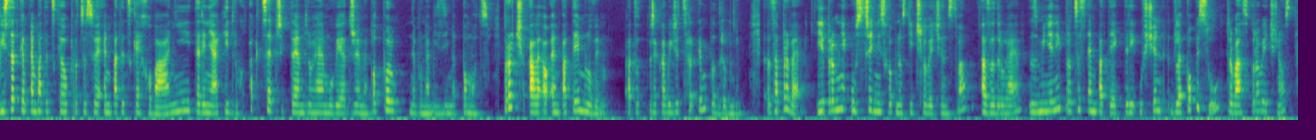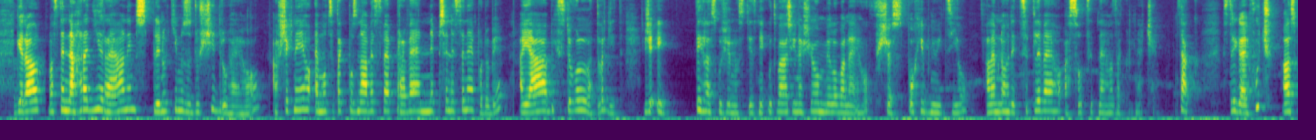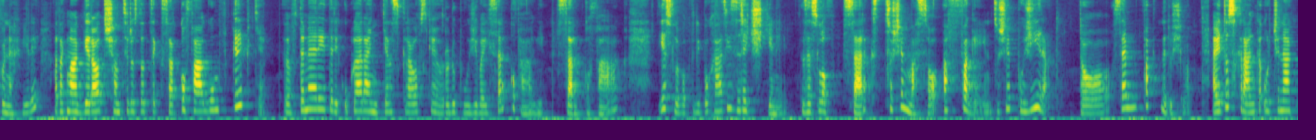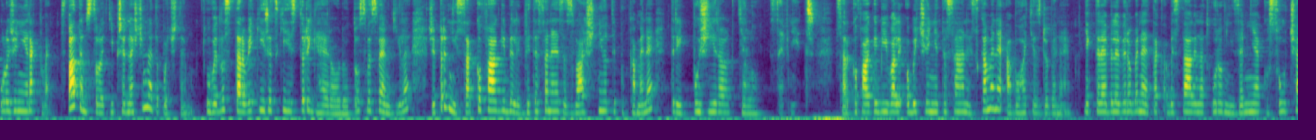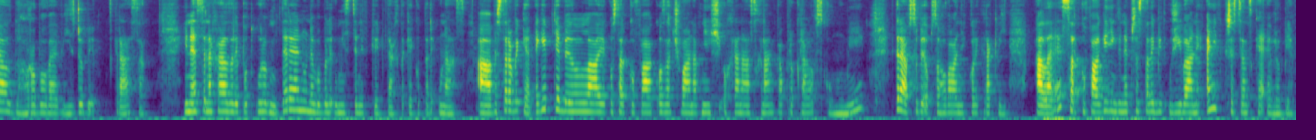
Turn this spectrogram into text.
Výsledkem empatického procesu je empatické chování, tedy nějaký druh akce, při kterém druhému vyjadřujeme podporu nebo nabízíme pomoc. Proč ale o empatii mluvím? a to řekla bych, že celkem podrobně. Za prvé, je pro mě ústřední schopností člověčenstva a za druhé, zmíněný proces empatie, který už jen dle popisů trvá skoro věčnost, Geralt vlastně nahradí reálným splynutím z duší druhého a všechny jeho emoce tak pozná ve své pravé nepřenesené podobě a já bych si dovolila tvrdit, že i tyhle zkušenosti z něj utváří našeho milovaného, vše spochybňujícího, ale mnohdy citlivého a soucitného zaklínače. Tak, Striga je fuč, alespoň na chvíli, a tak má Geralt šanci dostat se k sarkofágům v kryptě. V Temérii tedy k ukládání těl z královského rodu používají sarkofágy. Sarkofág je slovo, který pochází z řečtiny, ze slov sarx, což je maso, a fagein, což je požírat. To jsem fakt netušila. A je to schránka určená k uložení rakve. V pátém století před naším letopočtem uvedl starověký řecký historik Herodotos ve svém díle, že první sarkofágy byly vytesané ze zvláštního typu kamene, který požíral tělo zevnitř. Sarkofágy bývaly obyčejně tesány z kamene a bohatě zdobené. Některé byly vyrobené tak, aby stály nad úrovní země jako součást hrobové výzdoby. Krása. Jiné se nacházely pod úrovní terénu nebo byly umístěny v kryptách, tak jako tady u nás. A ve starověkém Egyptě byla jako sarkofág označována vnější ochranná schránka pro královskou mumii, která v sobě obsahovala několik rakví. Ale sarkofágy nikdy nepřestaly být užívány ani v křesťanské Evropě.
